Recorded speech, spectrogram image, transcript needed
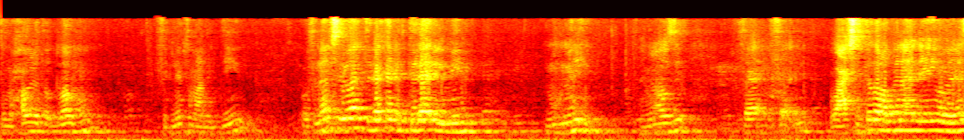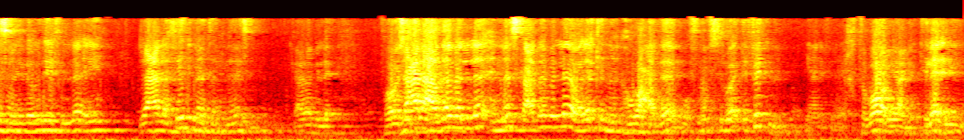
في محاولة إضلالهم فتنتهم عن الدين وفي نفس الوقت ده كان ابتلاء للمين؟ المؤمنين فاهم قصدي؟ ف... ف... وعشان كده ربنا قال إيه الناس من اذا أوذي في الله إيه؟ جعل فتنة الناس كعذاب الله فهو جعل عذاب الله الناس كعذاب الله ولكن هو عذاب وفي نفس الوقت فتنة يعني اختبار يعني ابتلاء ليه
